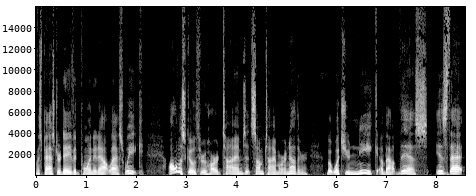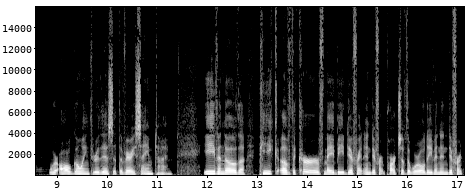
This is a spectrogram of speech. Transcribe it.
As Pastor David pointed out last week, all of us go through hard times at some time or another, but what's unique about this is that we're all going through this at the very same time. Even though the peak of the curve may be different in different parts of the world, even in different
